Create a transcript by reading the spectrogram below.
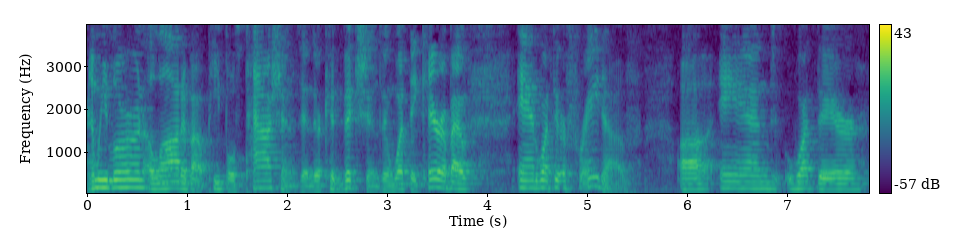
And we learn a lot about people's passions and their convictions and what they care about and what they're afraid of uh, and what, they're,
